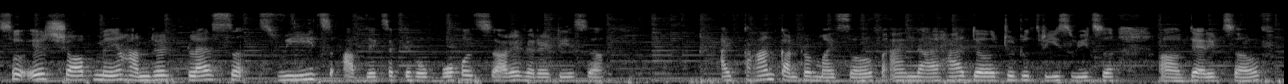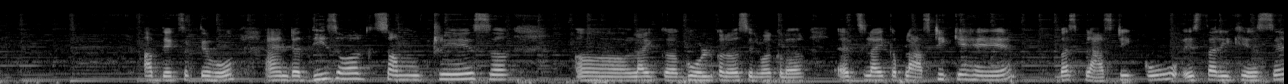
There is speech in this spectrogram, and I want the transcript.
so इस शॉप में हंड्रेड प्लस स्वीट्स आप देख सकते हो। बहुत सारे varieties I can't control myself and I had to two three sweets there it surf आप देख सकते हो। And these are some trays like gold colour silver colour it's like plastic के हैं ये। बस प्लास्टिक को इस तरीके से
